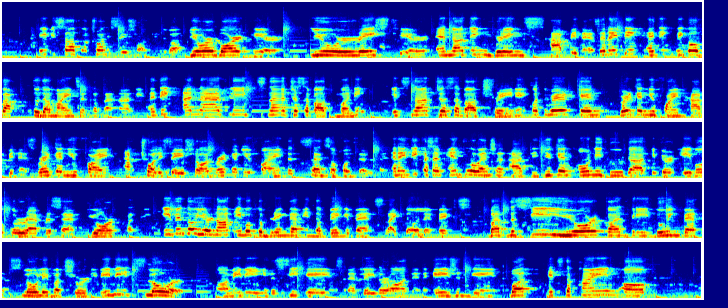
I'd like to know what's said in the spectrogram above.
maybe self-actualization, You were born here you were raised here and nothing brings happiness. And I think I think we go back to the mindset of an athlete. I think an athlete is not just about money. It's not just about training, but where can where can you find happiness? Where can you find actualization? Where can you find the sense of fulfillment? And I think as an influential athlete, you can only do that if you're able to represent your country. Even though you're not able to bring them in the big events like the Olympics, but to see your country doing better slowly but surely. Maybe it's slower. uh, maybe in the SEA Games and then later on in the Asian Games. But it's the kind of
